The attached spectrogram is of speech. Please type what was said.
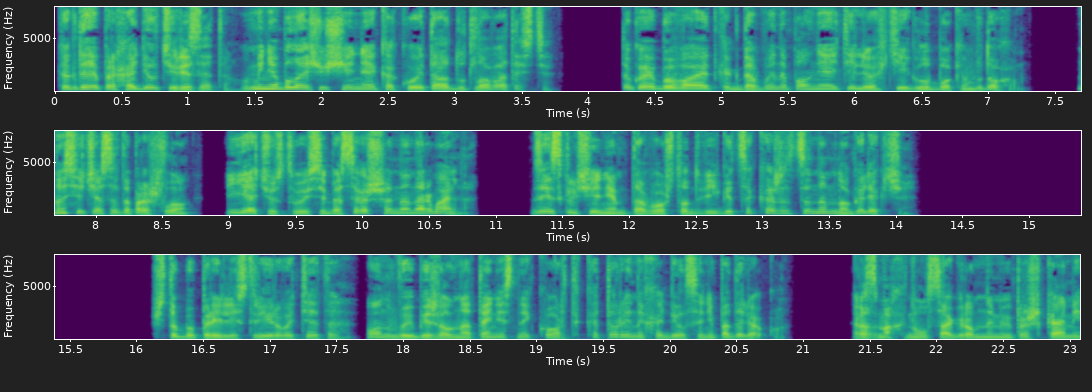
Когда я проходил через это, у меня было ощущение какой-то одутловатости. Такое бывает, когда вы наполняете легкие глубоким вдохом. Но сейчас это прошло, я чувствую себя совершенно нормально, за исключением того, что двигаться кажется намного легче. Чтобы проиллюстрировать это, он выбежал на теннисный корт, который находился неподалеку, размахнулся огромными прыжками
